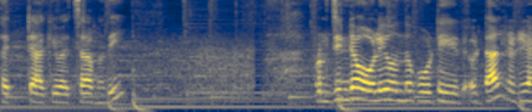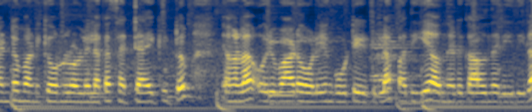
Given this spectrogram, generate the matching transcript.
സെറ്റാക്കി വെച്ചാൽ മതി. ഫ്രിഡ്ജിന്റെ ഓളി ഒന്ന് കൂട്ടി ഇട്ടാൽ രണ്ട് മണിക്കൂറിനുള്ളിലൊക്കെ സെറ്റായി കിട്ടും. ഞങ്ങൾ ഒരുപാട് ഓളിയും കൂട്ടിയിട്ടില്ല പതിയെ ഒന്ന് എടുക്കാവുന്ന രീതിയിൽ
